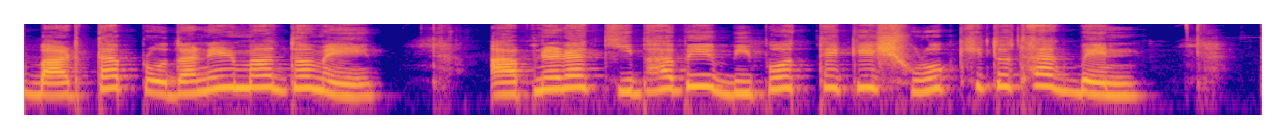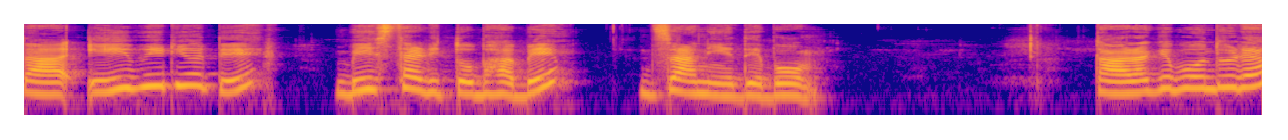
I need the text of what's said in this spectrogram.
বার্তা প্রদানের মাধ্যমে আপনারা কীভাবে বিপদ থেকে সুরক্ষিত থাকবেন, তা এই ভিডিওতে বিস্তারিতভাবে জানিয়ে দেব। তার আগে বন্ধুরা,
